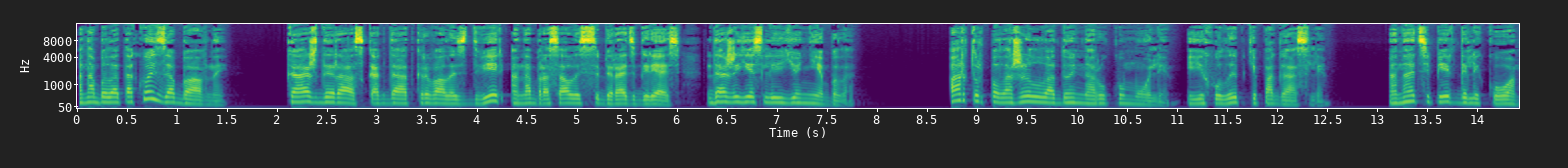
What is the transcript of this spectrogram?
Она была такой забавной. Каждый раз, когда открывалась дверь, она бросалась собирать грязь, даже если ее не было. Артур положил ладонь на руку Молли, и их улыбки погасли. Она теперь далеко.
